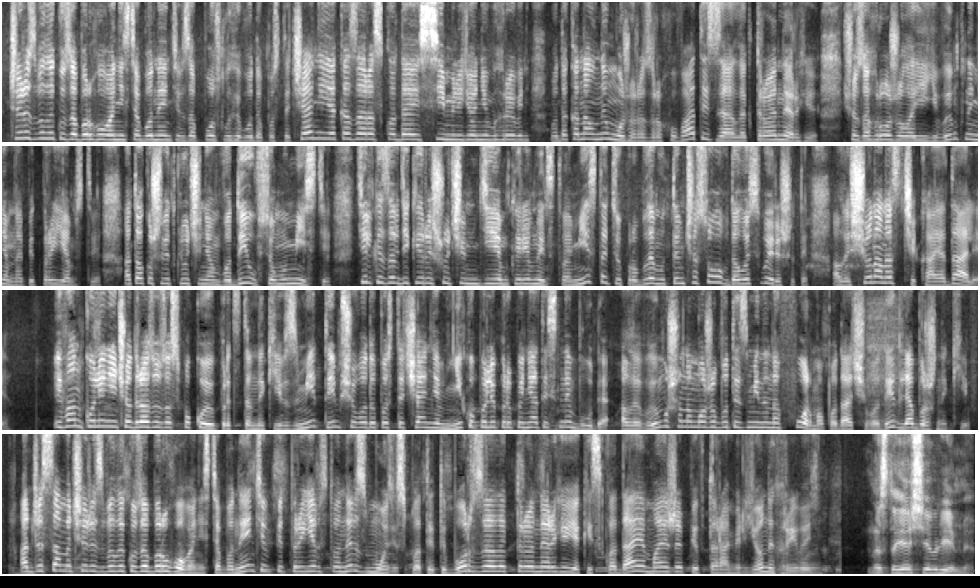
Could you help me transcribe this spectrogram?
Через велику заборгованість абонентів за послуги водопостачання, яка зараз складає 7 мільйонів гривень, водоканал не може розрахуватись за електроенергію, що загрожувала її вимкненням на підприємстві, а також відключенням води у всьому місті. Тільки завдяки рішучим діям керівництва міста цю проблему тимчасово вдалося вирішити. Але що на нас чекає далі? Іван Колініч одразу заспокоїв представників ЗМІ тим, що водопостачання в Нікополі припинятись не буде, але вимушено може бути змінена форма подачі води для боржників. Адже саме через велику заборгованість абонентів підприємство не в змозі сплатити борг за електроенергію, який складає майже півтора мільйони гривень. В настоящее время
